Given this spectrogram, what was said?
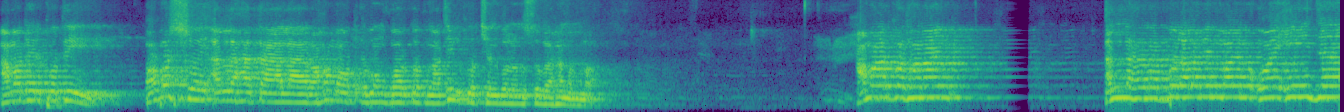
আমাদের প্রতি অবশ্যই আল্লাহ তাআলা রহমত এবং বরকত নাজিল করছেন বলুন সুবহানাল্লাহ। আমার কথা নাই আল্লাহ রাব্বুল আলামিন বলেন ওয়া ইজা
